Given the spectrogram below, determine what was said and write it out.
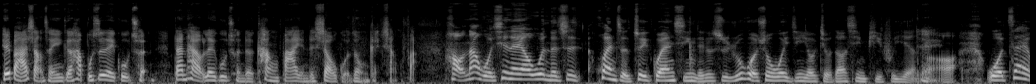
可以把它想成一个，它不是类固醇，但它有类固醇的抗发炎的效果，这种想法。好，那我现在要问的是，患者最关心的就是，如果说我已经有酒糟性皮肤炎了啊，我在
